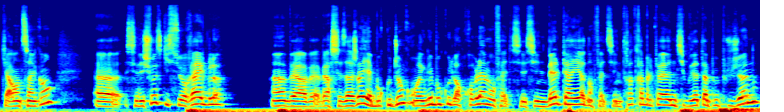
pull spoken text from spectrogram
45 ans. Euh, c'est des choses qui se règlent Hein, vers, ces âges-là, il y a beaucoup de gens qui ont réglé beaucoup de leurs problèmes en fait. C'est une belle période en fait, c'est une très très belle période. Si vous êtes un peu plus jeune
